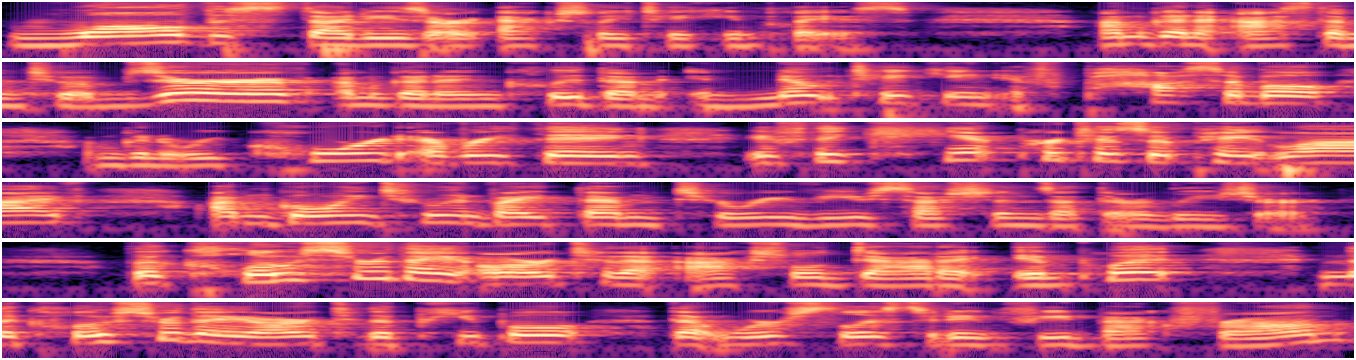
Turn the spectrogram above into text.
while the studies are actually taking place. I'm going to ask them to observe. I'm going to include them in note taking if possible. I'm going to record everything. If they can't participate live, I'm going to invite them to review sessions at their leisure. The closer they are to the actual data input and the closer they are to the people that we're soliciting feedback from,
